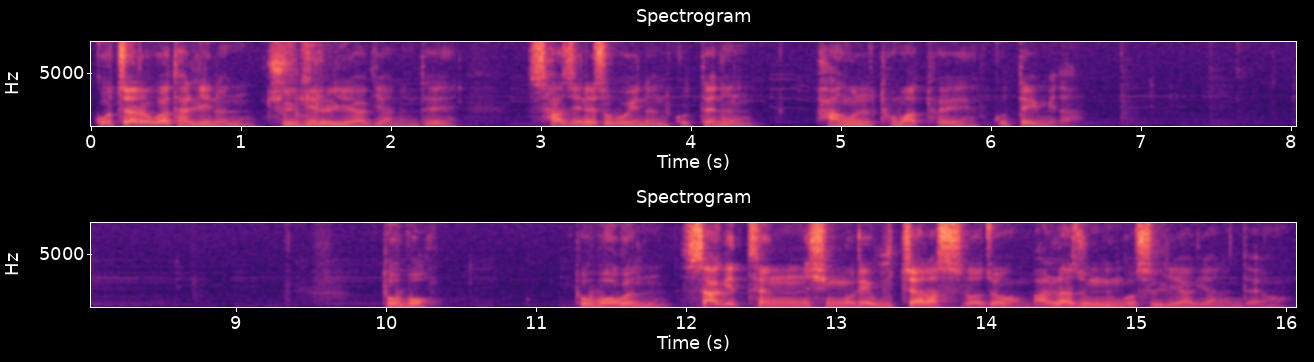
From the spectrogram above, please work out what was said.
꽃자루가 달리는 줄기를 이야기하는데 사진에서 보이는 꽃대는 방울토마토의 꽃대입니다. 도복. 도복은 싹이 튼 식물의 웃자라 쓰러져 말라 죽는 것을 이야기하는데요.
